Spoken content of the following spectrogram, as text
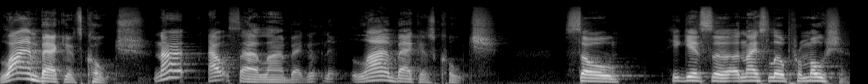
linebackers coach. Not outside linebackers, linebackers coach. So he gets a, a, nice little promotion.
